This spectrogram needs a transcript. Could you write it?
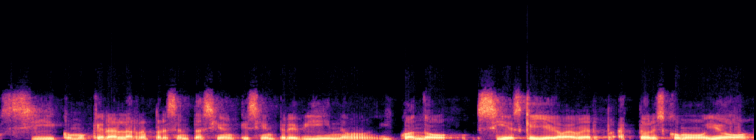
sí, como que era la representación que siempre vi, ¿no? Y cuando, si es que llegaba a ver actores como yo,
